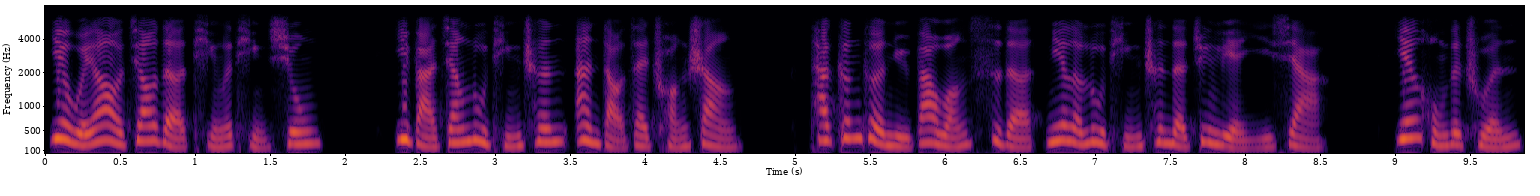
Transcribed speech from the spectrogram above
叶维傲娇的挺了挺胸，一把将陆廷琛按倒在床上。他跟个女霸王似的捏了陆廷琛的俊脸一下，嫣红的唇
